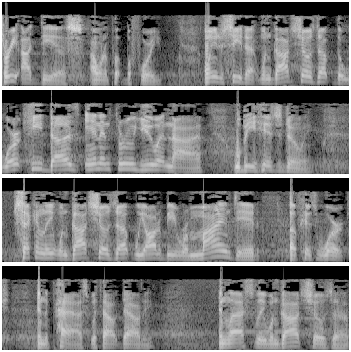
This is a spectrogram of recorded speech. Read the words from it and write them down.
three ideas I want to put before you. I want you to see that when God shows up, the work He does in and through you and I will be His doing. Secondly, when God shows up, we ought to be reminded of His work in the past without doubting. And lastly, when God shows up,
